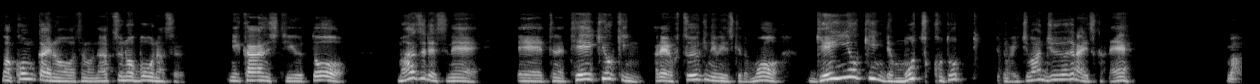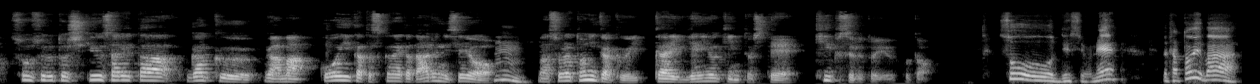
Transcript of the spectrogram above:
まあ、今回のその夏のボーナスに関して言うと、まずですね、えーっとね、定期預金、あるいは普通預金でもいいですけども、現預金で持つことっていうのが一番重要じゃないですかね。まあ、そうすると支給された額が、まあ、多い方少ない方あるにせよ、うん。まあ、それはとにかく一回現預金としてキープするということ。そうですよね。例えば、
